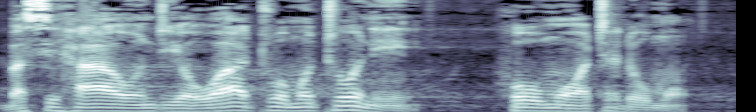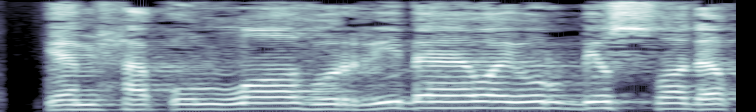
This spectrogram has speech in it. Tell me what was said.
basi hao ndio watu wa motoni humo watadumu. Yamhaqu Allahu riba wa yurbi sadaqat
